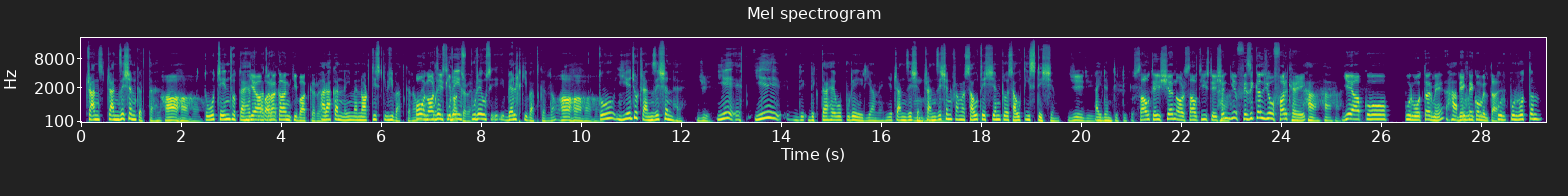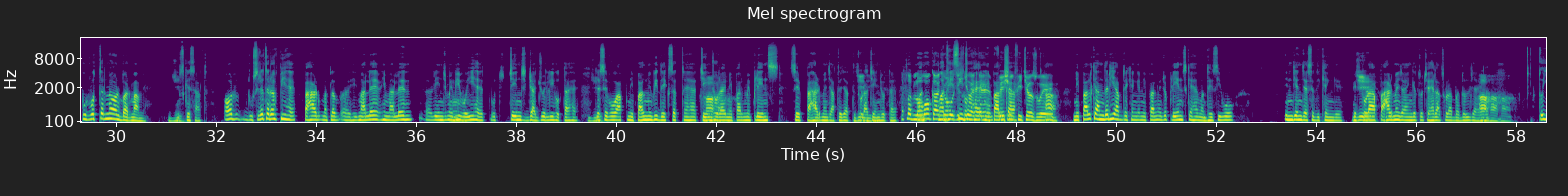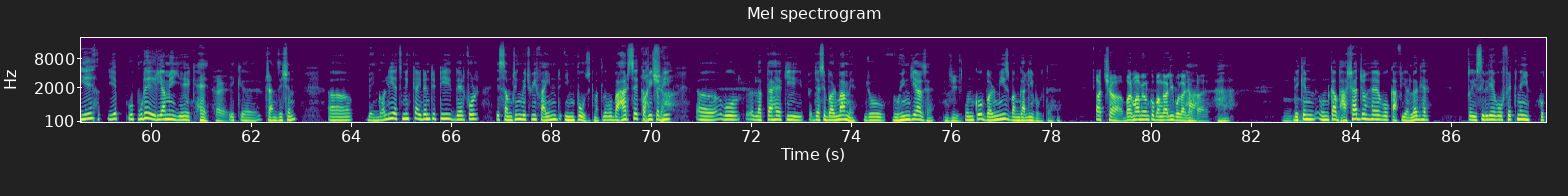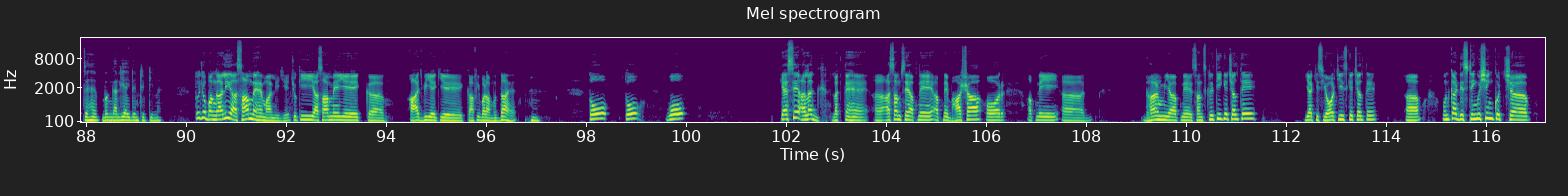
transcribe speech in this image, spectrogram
ट्रांस ट्रांजिशन करता है। हाँ हाँ हाँ। तो वो चेंज होता है ये आप अराकान की बात कर रहे हैं। अराकान नहीं मैं नॉर्थ ईस्ट की भी बात कर रहा हूँ। नॉर्थ ईस्ट की बात कर रहे पूरे उस बेल्ट की बात कर रहा हूँ। हाँ हाँ हाँ, हाँ। तो ये जो ट्रांजिशन है जी। ये ये दिखता है वो पूरे एरिया में ये transition transition from a South Asian to a South East Asian जी जी आइडेंटिटी तो साउथ एशियन और साउथ ईस्ट एशियन ये फ़िज़िकल जो फ़र्क है हाँ हाँ हाँ। ये आपको पूर्वोत्तर में हाँ, देखने को मिलता है। पूर्वोत्तर पूर्वोत्तर में और बर्मा में उसके साथ। और दूसरे तरफ़ भी है पहाड़ मतलब हिमालय हिमालय रेंज में भी हम्म। वही है वो चेंज ग्रेजुअली होता है। जैसे वो आप नेपाल में भी देख सकते हैं चेंज हाँ, हो रहा है हाँ, हाँ। नेपाल में प्लेन्स से पहाड़ में जाते जाते थोड़ा चेंज होता है। मतलब लोगों का मधेसी जो, जो है नेपाल का फीचर्स हुए। हाँ, नेपाल के अंदर ही आप देखेंगे नेपाल में जो प्लेन्स के हैं मधेसी वो इंडियन जैसे दिखेंगे। थोड़ा आप पहाड़ में जाएँगे तो चेहरा थोड़ा बदल जाएगा। हाँ, हाँ, हाँ. तो ये ये वो पूरे एरिया में ये एक है, है। एक ट्रांजिशन बंगाली एथनिक का identity therefore is something which we find impose मतलब वो बाहर से कभी अच्छा। कभी uh, वो लगता है कि जैसे बर्मा में जो रोहिंग्याज हैं जी। उनको बर्मीज बंगाली बोलते हैं। अच्छा बर्मा में उनको बंगाली बोला हाँ, जाता है। हाँ लेकिन उनका भाषा जो है वो काफ़ी अलग है तो इसीलिए वो फिट नहीं होते हैं बंगाली आइडेंटिटी में। तो जो बंगाली आसाम में है मान लीजिए चूँकि आसाम में ये एक आज भी एक ये काफ़ी बड़ा मुद्दा है। हम्म। तो तो वो कैसे अलग लगते हैं असम से अपने अपने भाषा और अपनी धर्म या अपने संस्कृति के चलते या किसी और चीज़ के चलते आ, उनका डिस्टिंग्विशिंग कुछ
